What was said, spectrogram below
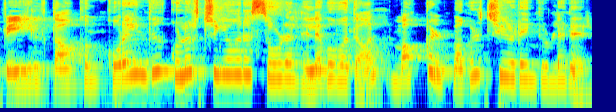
வெயில் தாக்கம் குறைந்து குளிர்ச்சியான சூழல் நிலவுவதால் மக்கள் மகிழ்ச்சியடைந்துள்ளனர்.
